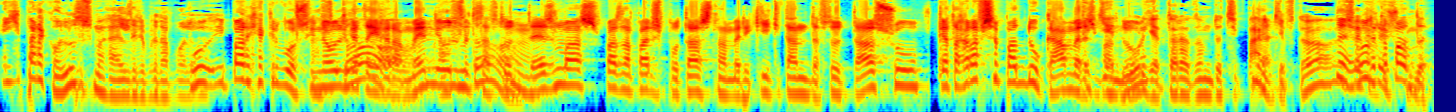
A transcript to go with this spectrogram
Έχει παρακολούθηση μεγαλύτερη πρώτα απ' όλα. Που υπάρχει ακριβώς. Είναι Αυτό, όλοι καταγεγραμμένοι, όλοι με τις αυτό. ταυτότητές μας. Πας να πάρεις ποτά στην Αμερική, κοιτάνε την ταυτότητά σου. Καταγράφει παντού, κάμερες παντού. Καινούργια τώρα δούμε το τσιπάκι αυτό. Ναι, σε όχι τα χρήσιμο. πάντα.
